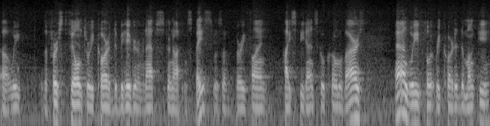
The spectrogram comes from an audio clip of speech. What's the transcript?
Uh, we the first film to record the behavior of an astronaut in space was a very fine high-speed Anscochrome of ours, and we recorded the monkey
